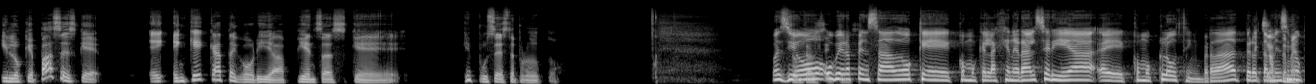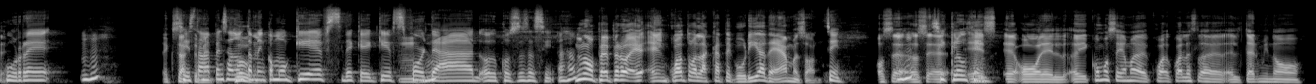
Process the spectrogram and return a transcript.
y lo que pasa es que, e, ¿en qué categoría piensas que, puse este producto? Pues yo hubiera pensado que como que la general sería eh, como clothing, ¿verdad? Pero también se me ocurre... Exactamente. Sí, estaba pensando también como gifts, de que gifts for dad o cosas así. No, no, pero, en cuanto a la categoría de Amazon. Sí. O sea, o sea es, eh, o el, eh, ¿cómo se llama? ¿Cuál, es el término?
